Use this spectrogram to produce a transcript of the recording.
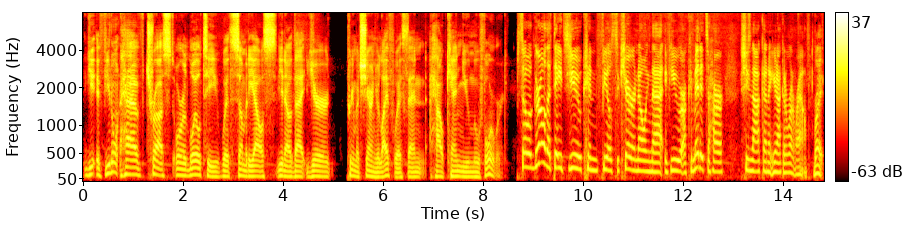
you, if you don't have trust or loyalty with somebody else you know that you're pretty much sharing your life with then how can you move forward So a girl that dates you can feel secure knowing that if you are committed to her, she's not gonna. You're not gonna run around. right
